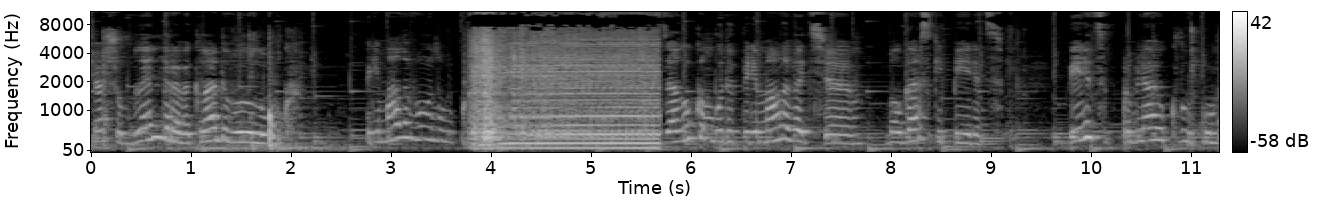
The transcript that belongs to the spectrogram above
Чашу блендера выкладываю лук. Перемалываю лук. За луком буду перемалывать э, болгарский перец. Перец отправляю к луку.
